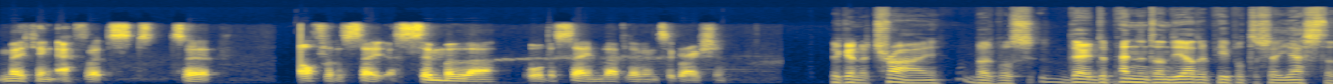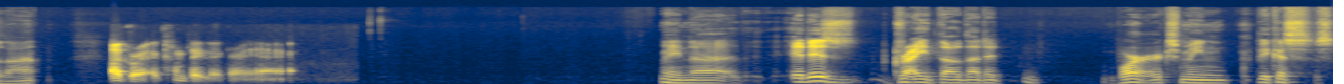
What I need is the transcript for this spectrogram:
making efforts to offer the state a similar or the same level of integration. They're going to try, but we'll. They're dependent on the other people to say yes to that. Agree, I completely agree. Yeah, yeah. I mean, uh, it is great though that it works. I mean, because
